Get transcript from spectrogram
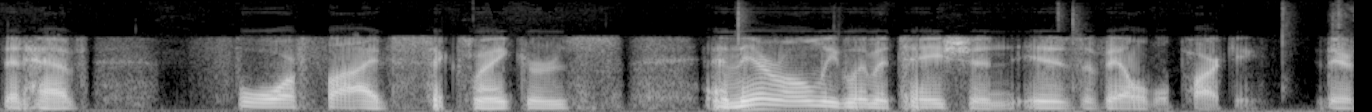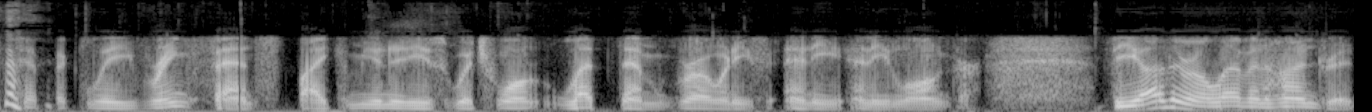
that have four, five, six anchors, and their only limitation is available parking. They're typically ring fenced by communities which won't let them grow any any any longer. The other 1,100,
